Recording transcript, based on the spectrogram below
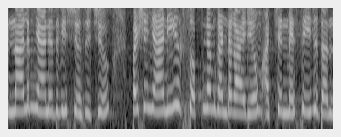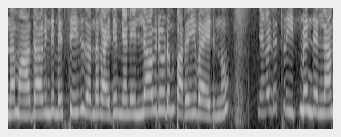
എന്നാലും ഞാനത് വിശ്വസിച്ചു. പക്ഷേ ഞാൻ ഈ സ്വപ്നം കണ്ട കാര്യവും അച്ഛൻ മെസ്സേജ് തന്ന മാതാവിന്റെ മെസ്സേജ് തന്ന കാര്യം ഞാൻ എല്ലാവരോടും പറയുമായിരുന്നു ഞങ്ങളുടെ ട്രീറ്റ്മെന്റ് എല്ലാം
